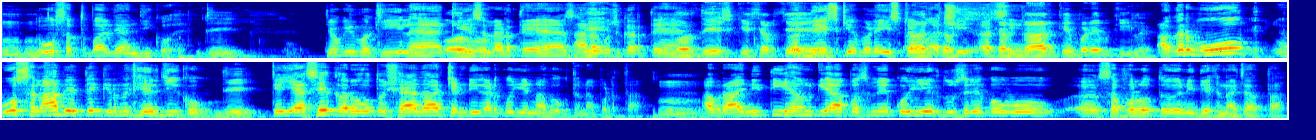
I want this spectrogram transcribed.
हम्म, तो वो सत्यपाल जैन जी को है। जी। क्योंकि वकील हैं केस लड़ते हैं सारा कुछ करते हैं। और देश के सबसे और देश के बड़े स्टम अच्छी सरकार के बड़े वकील हैं। अगर वो वो सलाह देते किरण खेर जी को जी। कि ऐसे करो तो शायद आज चंडीगढ़ को ये ना भुगतना पड़ता। हम्म, अब राजनीति है उनकी आपस में कोई एक दूसरे को वो सफल होते हुए नहीं देखना चाहता।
